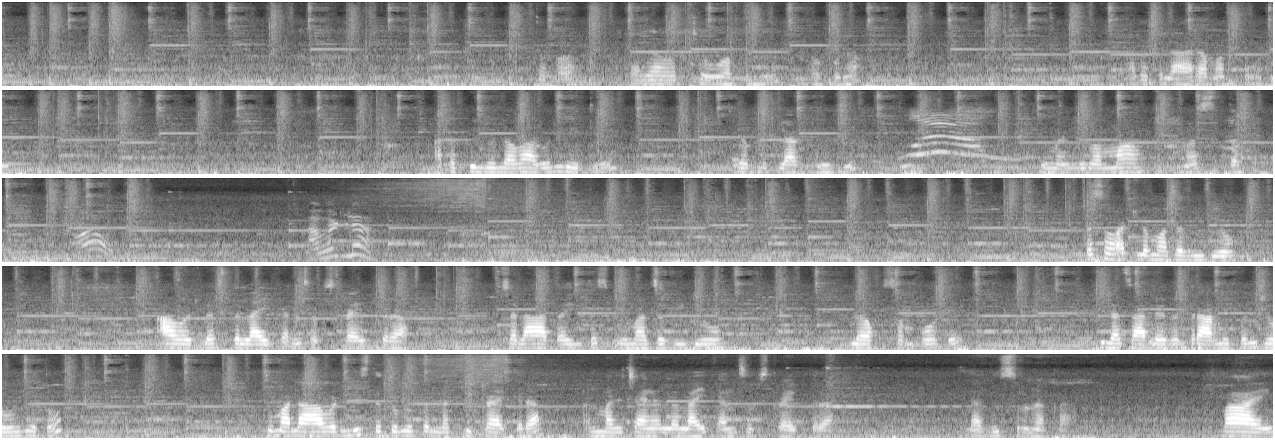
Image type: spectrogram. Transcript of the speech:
का त्याच्यावर ठेवू आपण हे बघू ना आता त्याला आरामात होऊ दे. आता पिल्लूला वाढून देते. तिला भूक लागली होती. ती म्हणली मम्मा मस्त. आवडला? कसं वाटलं माझा व्हिडिओ? आवडलंच तर लाईक आणि सबस्क्राईब करा. चला आता इथंच मी माझं व्हिडिओ ब्लॉग संपवते. तिला चालल्यानंतर आम्ही पण जेवून घेतो. तुम्हाला आवडलीच तर तुम्ही पण नक्की ट्राय करा आणि माझ्या चॅनलला लाईक आणि सबस्क्राईब करा. ला विसरू नका. बाय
